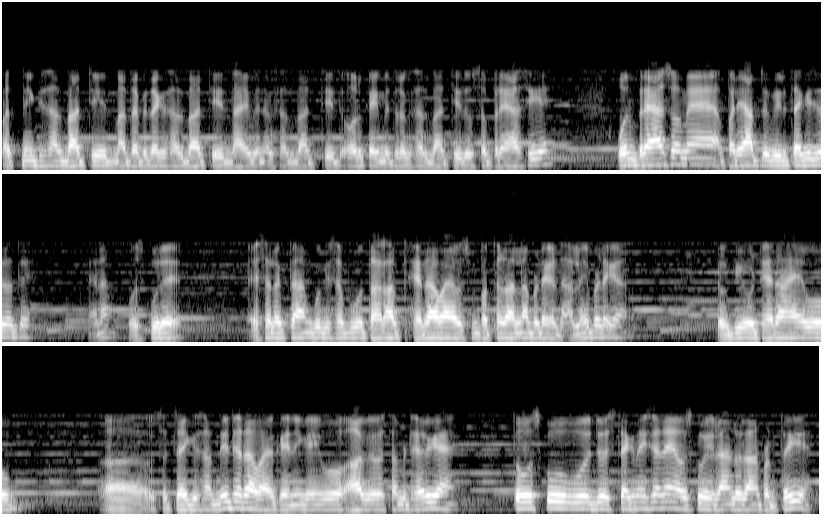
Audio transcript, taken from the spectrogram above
पत्नी के साथ बातचीत माता पिता के साथ बातचीत भाई बहनों के साथ बातचीत और कई मित्रों के साथ बातचीत वो सब प्रयास ही है। उन प्रयासों में पर्याप्त वीरता की ज़रूरत है है ना? उस पूरे ऐसा लगता है हमको कि सब वो तालाब ठहरा हुआ है उसमें पत्थर डालना पड़ेगा डालना ही पड़ेगा। क्योंकि वो ठहरा है वो सच्चाई के साथ नहीं ठहरा हुआ है कहीं ना कहीं वो अव्यवस्था में ठहर गया है। तो उसको वो जो स्टेगनेशन है उसको हिलाना डुलाना पड़ता ही है।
